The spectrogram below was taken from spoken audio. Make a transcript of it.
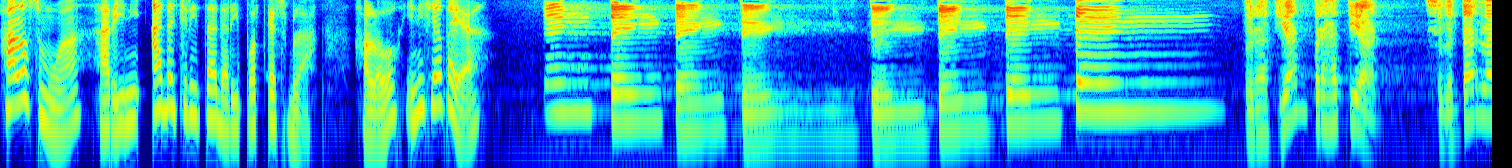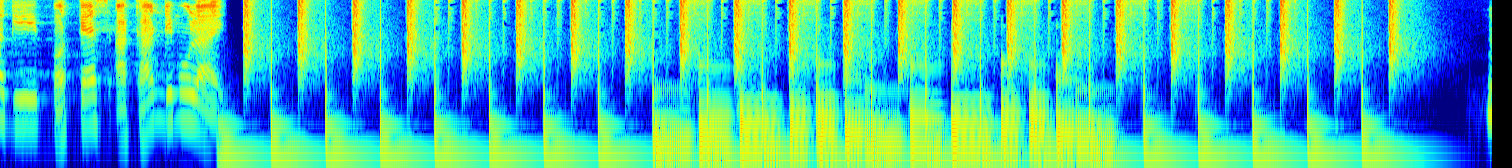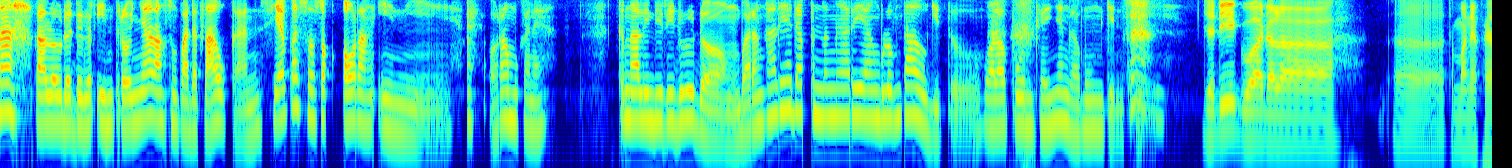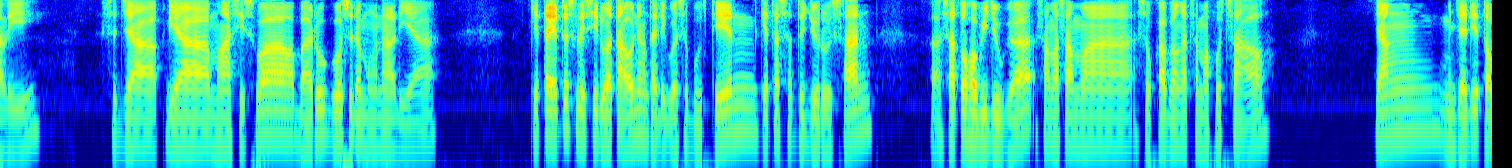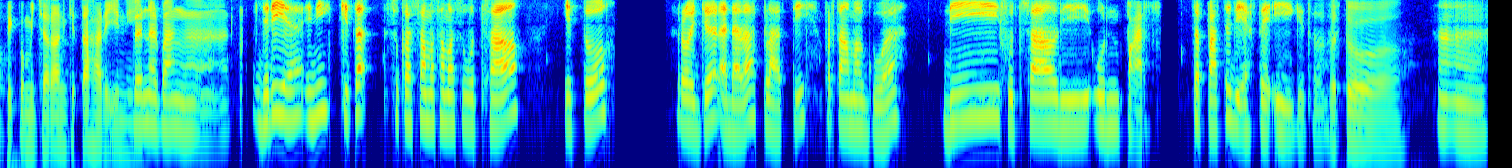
Halo semua, hari ini ada cerita dari podcast sebelah. Halo, ini siapa ya? Teng teng teng teng teng teng teng teng. Perhatian perhatian. Sebentar lagi podcast akan dimulai. Nah, kalau udah denger intronya langsung pada tahu kan siapa sosok orang ini. Eh, orang bukan ya? Kenalin diri dulu dong, barangkali ada pendengar yang belum tahu gitu. Walaupun kayaknya nggak mungkin sih. Jadi gua adalah eh, temannya Feli. Sejak dia mahasiswa baru gue sudah mengenal dia. Kita itu selisih 2 tahun yang tadi gue sebutin. Kita satu jurusan, eh, satu hobi juga, sama-sama suka banget sama futsal. Yang menjadi topik pembicaraan kita hari ini. Bener banget. Jadi ya, ini kita suka sama-sama futsal. Itu Roger adalah pelatih pertama gua di futsal di Unpar. Tepatnya di FTI gitu. Betul, Heeh.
